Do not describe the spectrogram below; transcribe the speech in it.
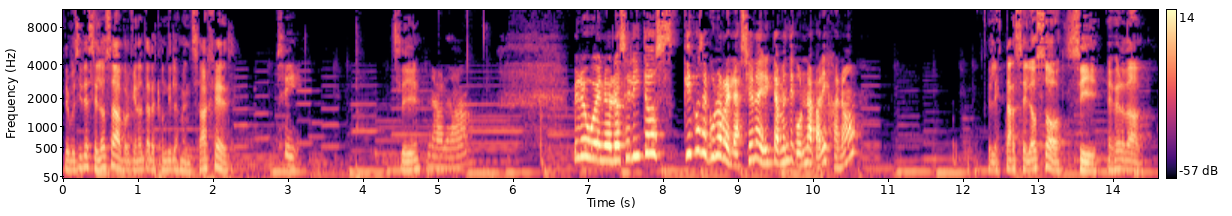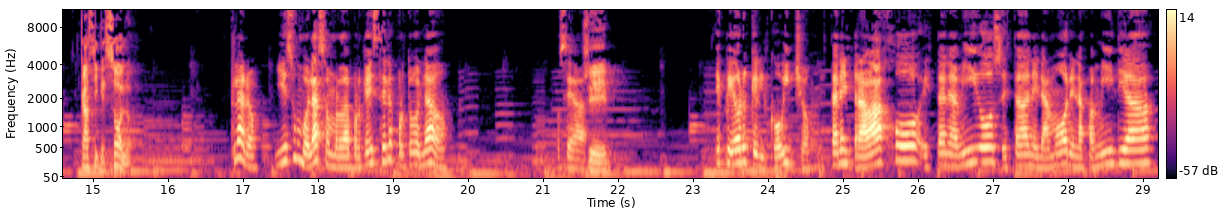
¿Te pusiste celosa porque no te respondí los mensajes? Sí, Sí. la verdad. Pero bueno, los celitos, qué cosa que uno relaciona directamente con una pareja, ¿no? ¿El estar celoso? Sí, es verdad. Casi que solo. Claro, y es un bolazo en verdad, porque hay celos por todos lados. O sea, Sí. es peor que el cobicho. Está en el trabajo, está en amigos, está en el amor, en la familia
